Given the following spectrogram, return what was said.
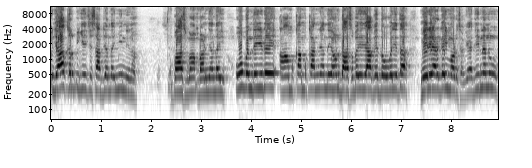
50 ਕੁ ਰੁਪਏ ਚ ਸਰ ਜਾਂਦਾ ਸੀ ਮਹੀਨੇ ਨਾਲ ਪਾਸ ਬਣ ਜਾਂਦਾ ਸੀ। ਉਹ ਬੰਦੇ ਜਿਹੜੇ ਆਮ ਕੰਮ ਕਰਨ ਜਾਂਦੇ ਹੁਣ 10 ਵਜੇ ਜਾ ਕੇ 2 ਵਜੇ ਤਾਂ ਮੇਰੇ ਵਰਗਾ ਹੀ ਮੁੜ ਸਕਿਆ ਜਿਨ੍ਹਾਂ ਨੂੰ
